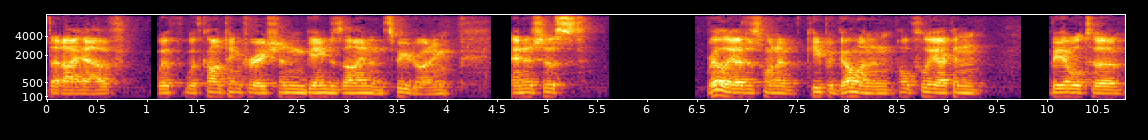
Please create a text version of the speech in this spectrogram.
that I have with with content creation, game design, and speedrunning, and it's just really I just want to keep it going and hopefully I can be able to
